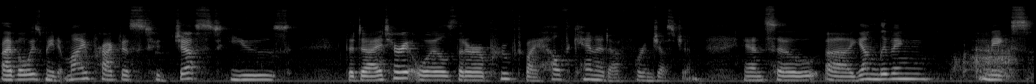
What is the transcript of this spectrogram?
I've always made it my practice to just use the dietary oils that are approved by Health Canada for ingestion. And so uh, Young Living makes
